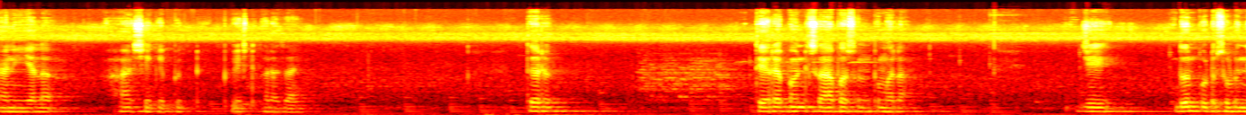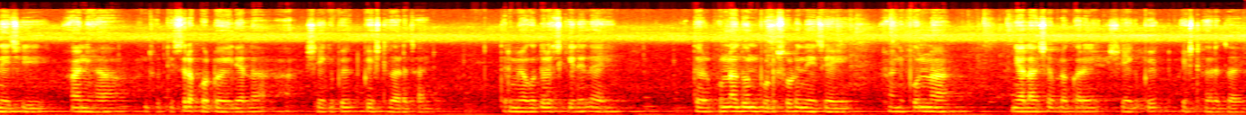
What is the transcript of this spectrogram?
आणि याला हा शेक इफेक्ट पेस्ट करायचा आहे. तर तेरा पॉईंट सहापासून तुम्हाला जे दोन फोटो सोडून द्यायची आणि हा जो तिसरा फोटो आहे याला शेक इफेक्ट पेस्ट करायचा आहे. तर मी अगोदरच केलेलं आहे. तर पुन्हा दोन फोटो सोडून द्यायचे आहे. आणि पुन्हा याला अशा प्रकारे शेक पीठ पेस्ट करायचं आहे.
